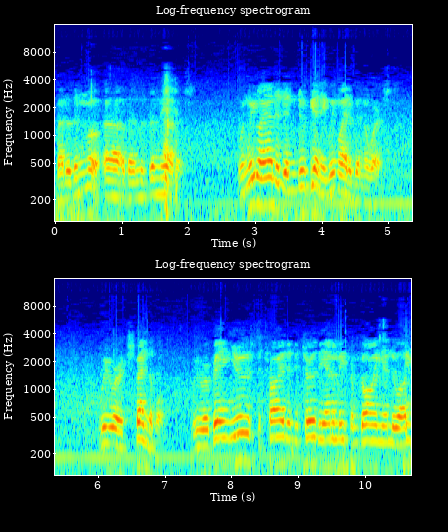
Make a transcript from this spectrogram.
better than, uh, than, than the others. When we landed in New Guinea, we might have been the worst. We were expendable. We were being used to try to deter the enemy from going into our...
